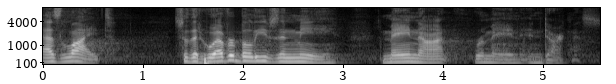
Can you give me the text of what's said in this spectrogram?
as light so that whoever believes in me may not remain in darkness.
